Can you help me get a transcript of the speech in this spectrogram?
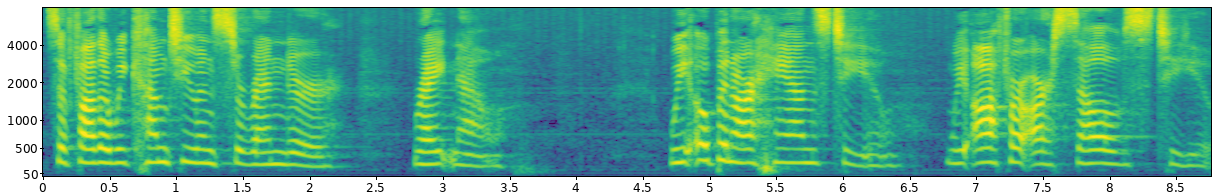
So, Father, we come to you and surrender right now. We open our hands to you, we offer ourselves to you.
